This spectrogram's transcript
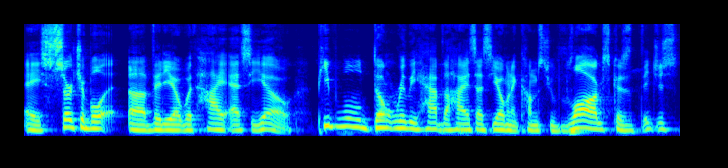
a searchable uh, video with high SEO. People don't really have the highest SEO when it comes to vlogs because they just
